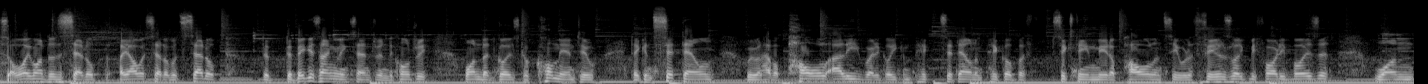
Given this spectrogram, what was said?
So I wanted to set up, I always said I would set up the, the biggest angling centre in the country, one that guys could come into, they can sit down, we will have a pole alley where the guy can pick, sit down and pick up a 16 metre pole and see what it feels like before he buys it. One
